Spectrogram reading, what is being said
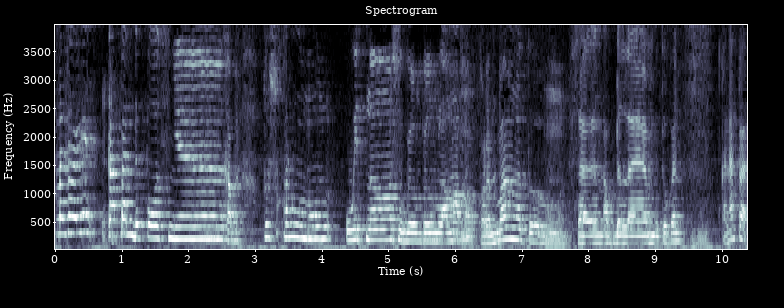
Masalahnya kapan the pause-nya, kapan terus kan ngomong witness tuh film-film lama oh, keren banget tuh Hmm. Silent of the Lamb itu kan kenapa Eh,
